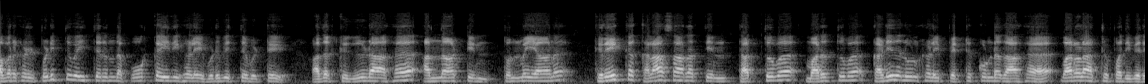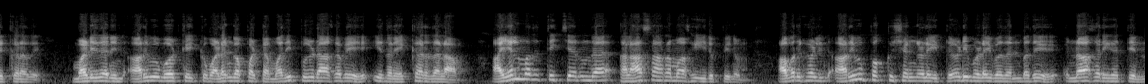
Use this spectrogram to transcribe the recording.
அவர்கள் பிடித்து வைத்திருந்த போர்க்கைதிகளை விடுவித்துவிட்டு அதற்கு ஈடாக அந்நாட்டின் தொன்மையான கிரேக்க கலாசாரத்தின் தத்துவ மருத்துவ கணித நூல்களை பெற்றுக்கொண்டதாக வரலாற்று பதிவிருக்கிறது. மனிதனின் அறிவு வேட்கைக்கு வழங்கப்பட்ட மதிப்பீடாகவே இதனை கருதலாம். அயல் மதத்தைச் சேர்ந்த கலாசாரமாக இருப்பினும் அவர்களின் அறிவு பொக்குஷங்களை தேடி விளைவதென்பது நாகரிகத்தின்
